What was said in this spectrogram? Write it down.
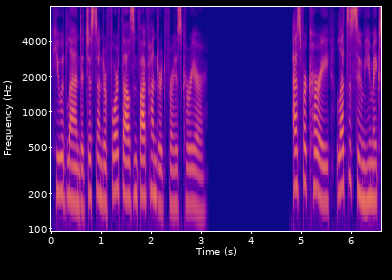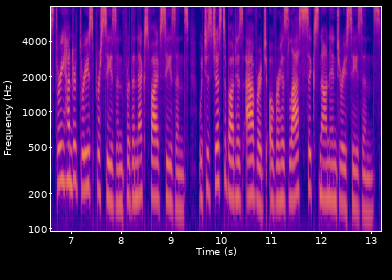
he would land at just under 4,500 for his career. As for Curry, let's assume he makes 300 threes per season for the next five seasons, which is just about his average over his last six non injury seasons.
